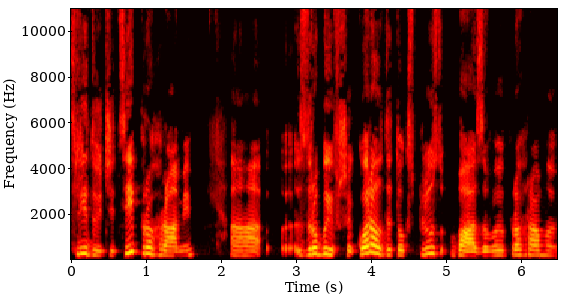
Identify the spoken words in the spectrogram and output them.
Слідуючи цій програмі, зробивши Coral Detox Plus базовою програмою,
